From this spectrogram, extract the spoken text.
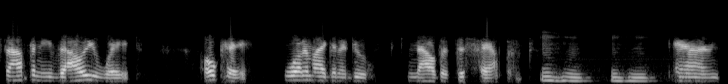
stop and evaluate okay, what am I going to do now that this happened? Mm-hmm. Mm-hmm. And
